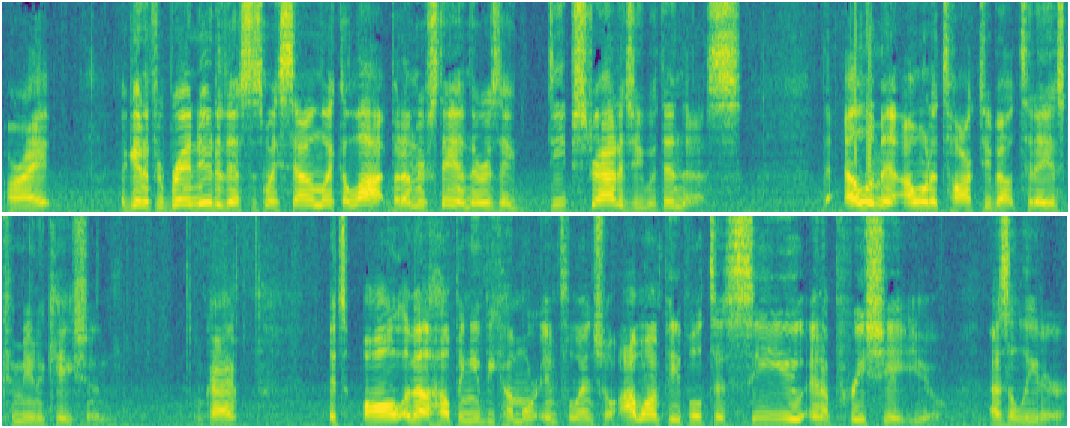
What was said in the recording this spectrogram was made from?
All right? Again, if you're brand new to this, this might sound like a lot, but understand there is a deep strategy within this. The element I want to talk to you about today is communication. Okay? It's all about helping you become more influential. I want people to see you and appreciate you as a leader.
